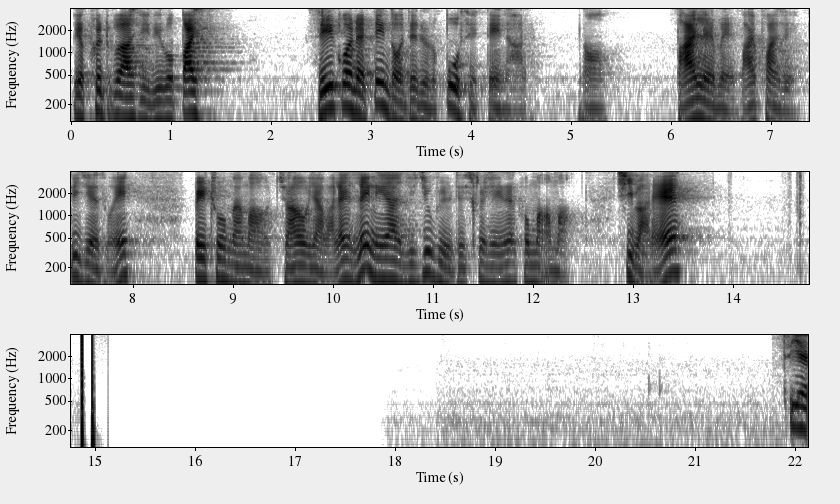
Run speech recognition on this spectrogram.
ပြီးတော့ cryptocurrency ဒီကို price ဈေးကွက်နဲ့တင့်တော်တဲ့လို့ပို့စင်တင်ထားတယ်နော် buy level buy point တွေတိကျဆိုရင် Patreon member ကို join လို့ရပါလေလိမ့်နေရ YouTube video description နဲ့ comment အမှာရှိပါတယ်ဆရာ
